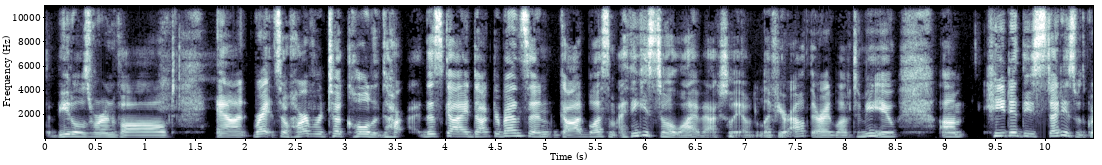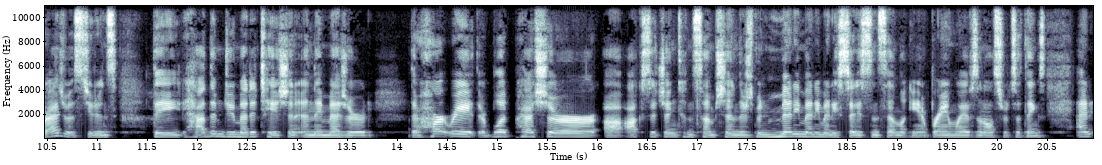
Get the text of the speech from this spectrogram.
the Beatles were involved. And right, so Harvard took hold of this guy, Dr. Benson, God bless him. I think he's still alive, actually. If you're out there, I'd love to meet you. Um, he did these studies with graduate students. They had them do meditation and they measured their heart rate, their blood pressure, uh, oxygen consumption. There's been many, many, many studies since then looking at brain waves and all sorts of things. And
